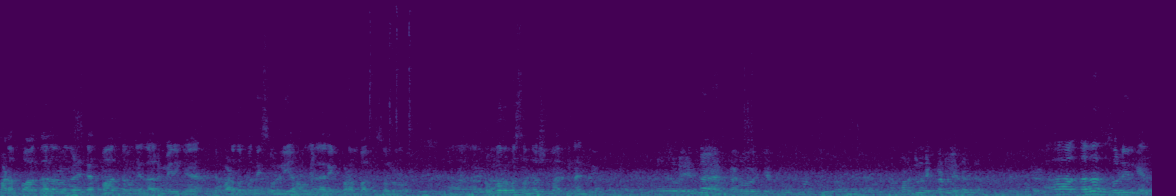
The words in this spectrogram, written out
படம் பார்க்காதவங்கள்ட்ட பார்த்தவங்க எல்லாருமே நீங்கள் இந்த படத்தை பற்றி சொல்லி அவங்க எல்லாரையும் படம் பார்க்க சொல்லணும். ரொம்ப ரொம்ப சந்தோஷமாக இருக்குது நன்றி. அதான் சொல்லியிருக்கேன்.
